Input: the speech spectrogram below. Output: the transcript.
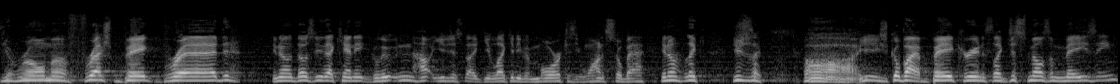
the aroma of fresh baked bread? You know, those of you that can't eat gluten, how you just like you like it even more because you want it so bad. You know, like you're just like, oh, you just go by a bakery and it's like just smells amazing.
